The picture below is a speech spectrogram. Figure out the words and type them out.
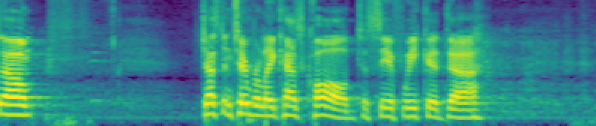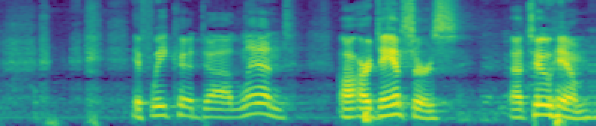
So, Justin Timberlake has called to see if we could, uh, if we could uh, lend uh, our dancers uh, to him,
